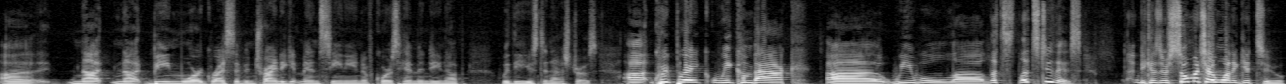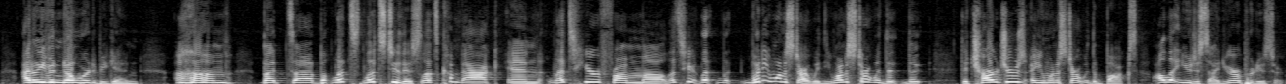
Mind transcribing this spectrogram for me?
uh, not not being more aggressive and trying to get Mancini, and of course him ending up with the Houston Astros. Uh, quick break. We come back. Uh, we will uh, let's let's do this because there's so much I want to get to. I don't even know where to begin. Um, but uh, but let's let's do this. Let's come back and let's hear from uh, let's hear. Let, let, what do you want to start with? You want to start with the, the the Chargers, or you want to start with the Bucs? I'll let you decide. You're a producer.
